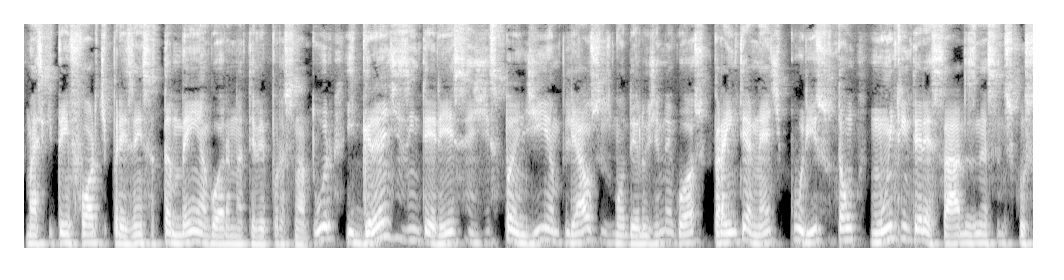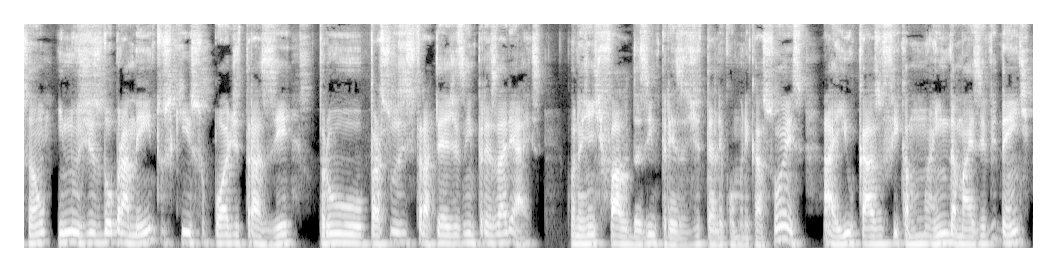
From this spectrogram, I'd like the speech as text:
mas que têm forte presença também agora na TV por assinatura e grandes interesses de expandir e ampliar os seus modelos de negócio para a internet, por isso estão muito interessadas nessa discussão e nos desdobramentos que isso pode trazer para suas estratégias empresariais. Quando a gente fala das empresas de telecomunicações, aí o caso fica ainda mais evidente.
